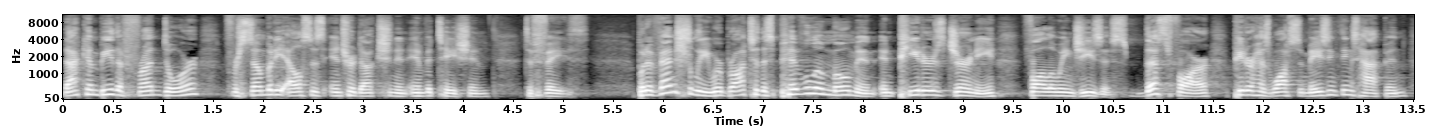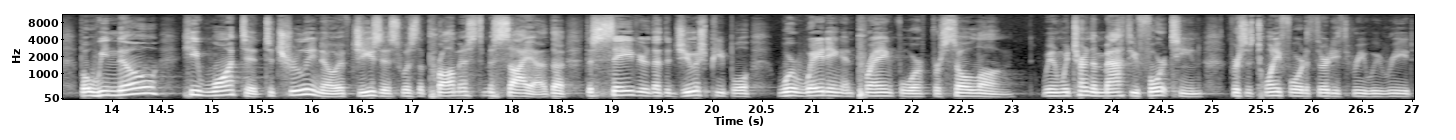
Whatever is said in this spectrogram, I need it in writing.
That can be the front door for somebody else's introduction and invitation to faith. But eventually, we're brought to this pivotal moment in Peter's journey following Jesus. Thus far, Peter has watched amazing things happen, but we know he wanted to truly know if Jesus was the promised Messiah, the, the Savior that the Jewish people were waiting and praying for for so long. When we turn to Matthew 14, verses 24 to 33, we read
